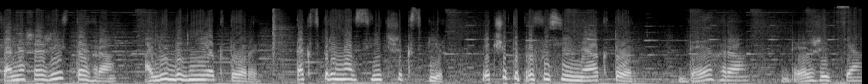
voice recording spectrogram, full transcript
Вся наша жизнь то гра, а люди в ній актори. Так сприймав світ Шекспір. Якщо ти професійний актор, де гра, де життя?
